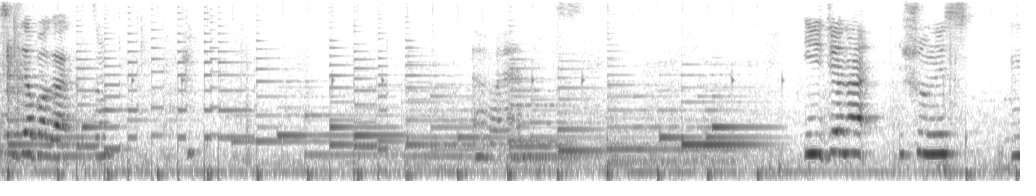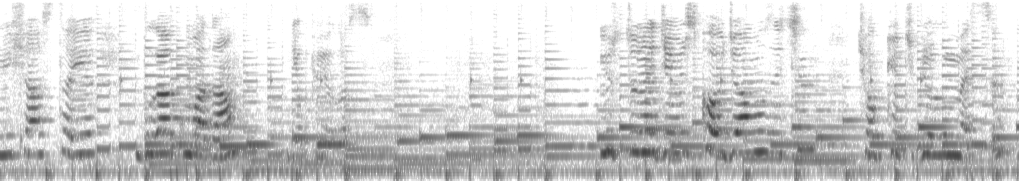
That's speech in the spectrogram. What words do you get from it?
size bıraktım. Evet. İyicene şu nişastayı bırakmadan yapıyoruz. Üstüne ceviz koyacağımız için çok kötü görünmesin.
